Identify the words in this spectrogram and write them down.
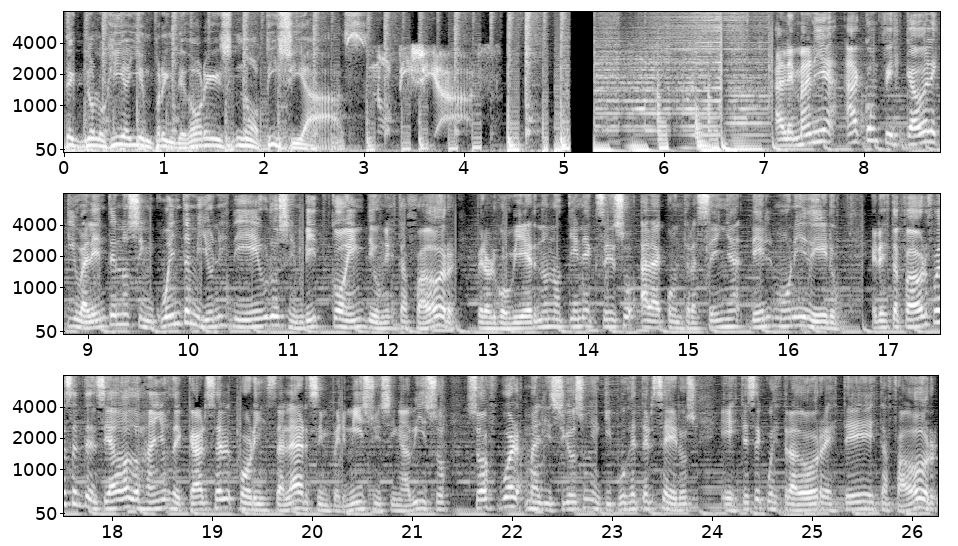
Tecnología y emprendedores noticias. Alemania ha confiscado el equivalente a unos 50 millones de euros en Bitcoin de un estafador, pero el gobierno no tiene acceso a la contraseña del monedero. El estafador fue sentenciado a dos años de cárcel por instalar sin permiso y sin aviso software malicioso en equipos de terceros. Este secuestrador, este estafador,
